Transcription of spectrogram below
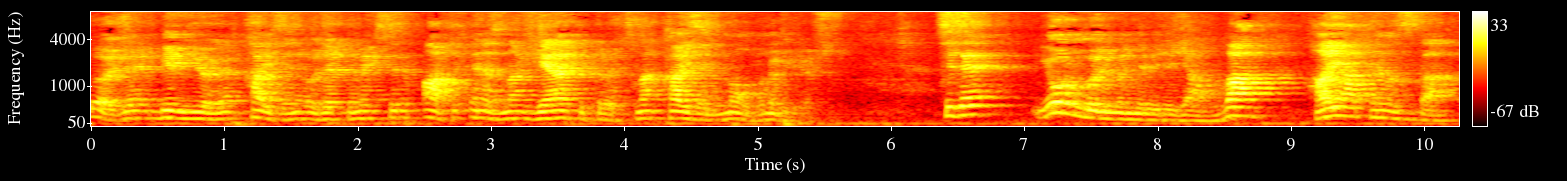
Böylece bir videoyla Kaizen'i özetlemek istedim. Artık en azından genel kültür açısından Kaizen'in ne olduğunu biliyorsun. Size yorum bölümünde vereceğim var. Hayatınızda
